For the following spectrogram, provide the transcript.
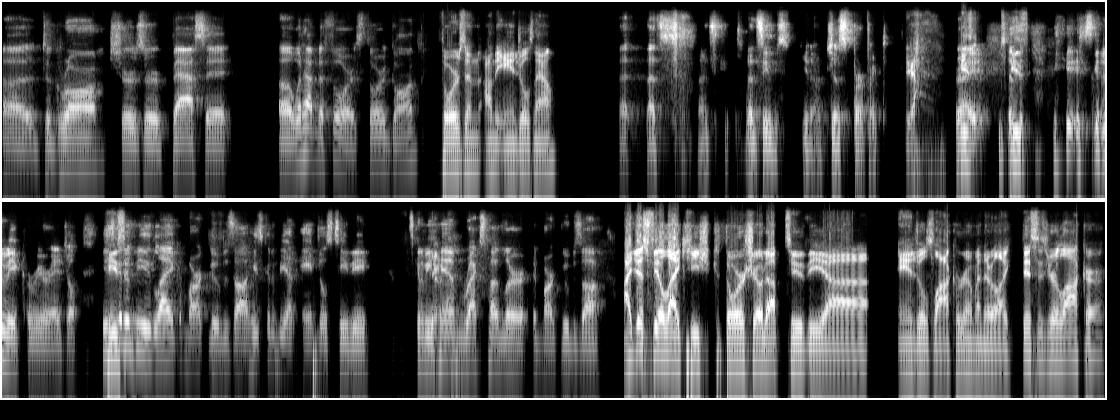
uh, Degrom, Scherzer, Bassitt. Uh, what happened to Thor? Is Thor gone? Thor's in on the Angels now. That that's that's that seems you know just perfect, Yeah, right? he's- he's going to be a career angel. He's, He's- going to be like Mark Gubicza. He's going to be on Angels TV. It's going to be Yeah. him, Rex Hudler, and Mark Gubicza. I just feel like he Thor showed up to the uh, Angels locker room and they're like, "This is your locker,"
